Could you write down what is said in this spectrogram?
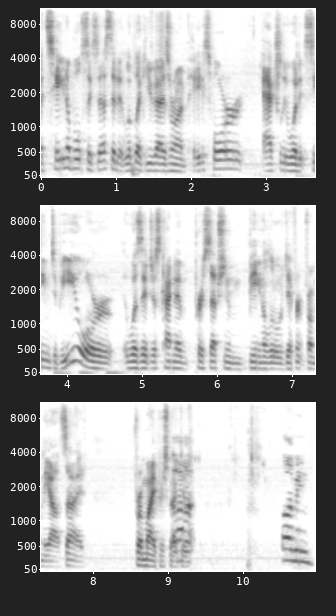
attainable success that it looked like you guys were on pace for actually what it seemed to be or was it just kind of perception being a little different from the outside from my perspective Uh, well, I mean,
